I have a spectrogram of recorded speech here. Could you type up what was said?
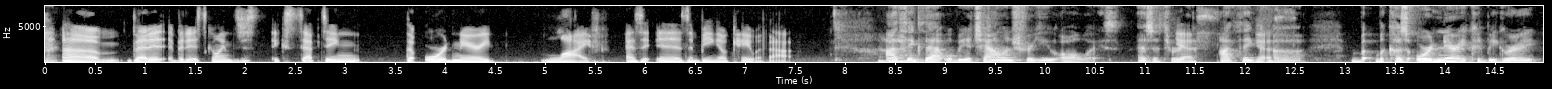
right. um but it but it's going just accepting the ordinary life as it is and being okay with that. I think that will be a challenge for you always as a three. Yes. I think yes. uh, b- because ordinary could be great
